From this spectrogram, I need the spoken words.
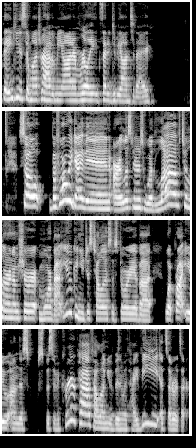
Thank you so much for having me on. I'm really excited to be on today. So, before we dive in, our listeners would love to learn, I'm sure, more about you. Can you just tell us a story about what brought you on this specific career path, how long you've been with Hy-Vee, et cetera, et cetera?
